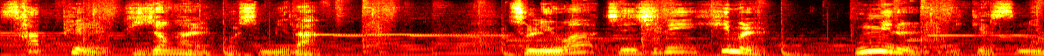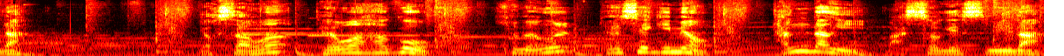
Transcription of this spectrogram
사필 규정할 것입니다. 순리와 진실의 힘을 국민을 믿겠습니다. 역사와 대화하고 소명을 되새기며 당당히 맞서겠습니다.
